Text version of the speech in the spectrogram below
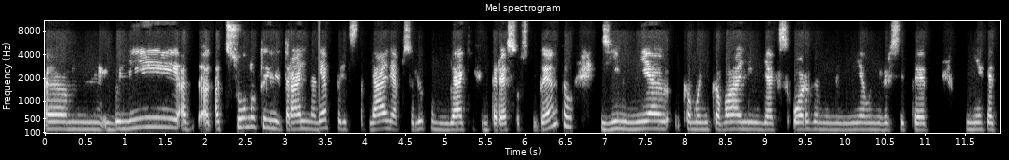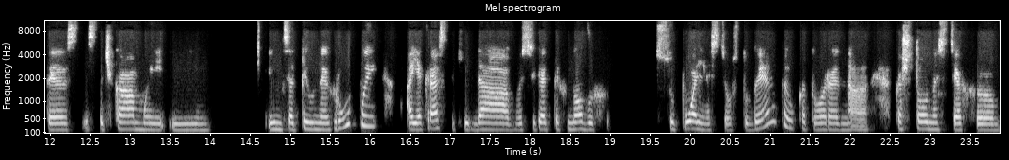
эм, былі ад, ад, адсунуты літаральна не прадстаўлялі абсалютна ніякіх інтарэсаў студэнтаў з імі не камунікавалі як з органамі не універсітэт не гэтыя стачкамы і ініцыятыўнай групы а якраз таки да вось гэтых новых супольнасцяў студэнтаў которые на каштоўнасцях э,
